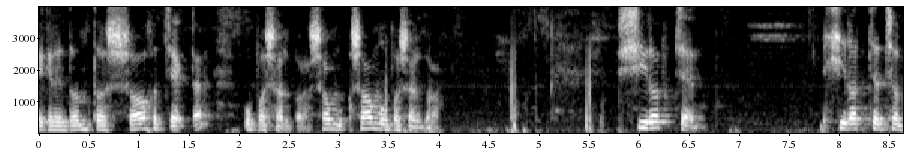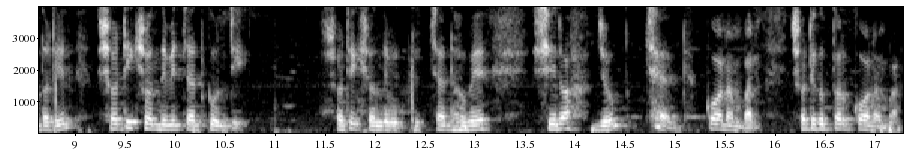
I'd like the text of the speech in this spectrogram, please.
এখানে দন্ত স হচ্ছে একটা উপসর্গ, সম সম উপসর্গ। শিরচ্ছেদ। শিরচ্ছেদ শব্দটির সঠিক সন্ধিবিচ্ছেদ কোনটি? সঠিক সন্ধিবিচ্ছেদ হবে শিরহ যোগ ছেদ, ক নাম্বার। সঠিক উত্তর, ক নাম্বার।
